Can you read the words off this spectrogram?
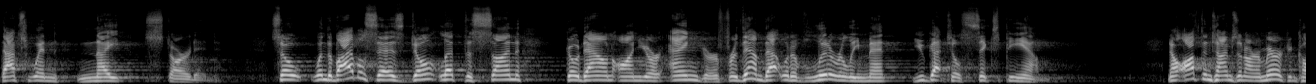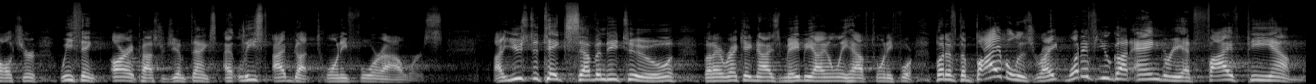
That's when night started. So when the Bible says, don't let the sun go down on your anger, for them, that would have literally meant you got till 6 p.m. Now, oftentimes in our American culture, we think, all right, Pastor Jim, thanks. At least I've got 24 hours. I used to take 72, but I recognize maybe I only have 24. But if the Bible is right, what if you got angry at 5 p.m.?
